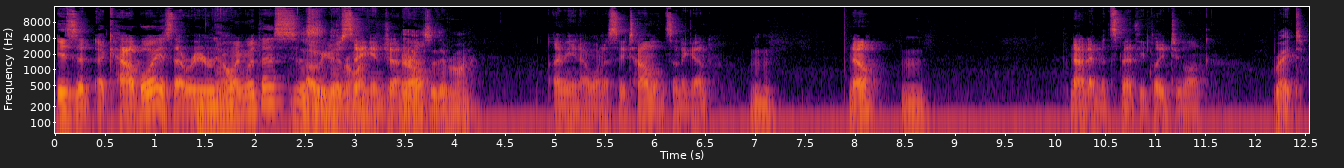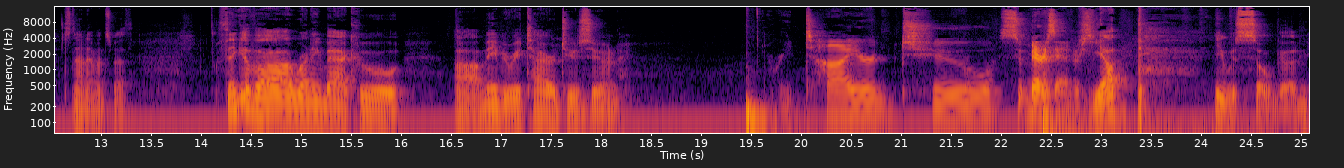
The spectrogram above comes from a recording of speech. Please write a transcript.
Is it a cowboy? Is that where you're No. going with this? This oh, you're just saying one. in general. Yeah, this is a different one. I mean, I want to say Tomlinson again. Mhm. No. Mm. Not Emmitt Smith. He played too long. Right. It's not Emmitt Smith. Think of a running back who uh, maybe retired too soon. Retired to Su- Barry Sanders. Yep. He was so good.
